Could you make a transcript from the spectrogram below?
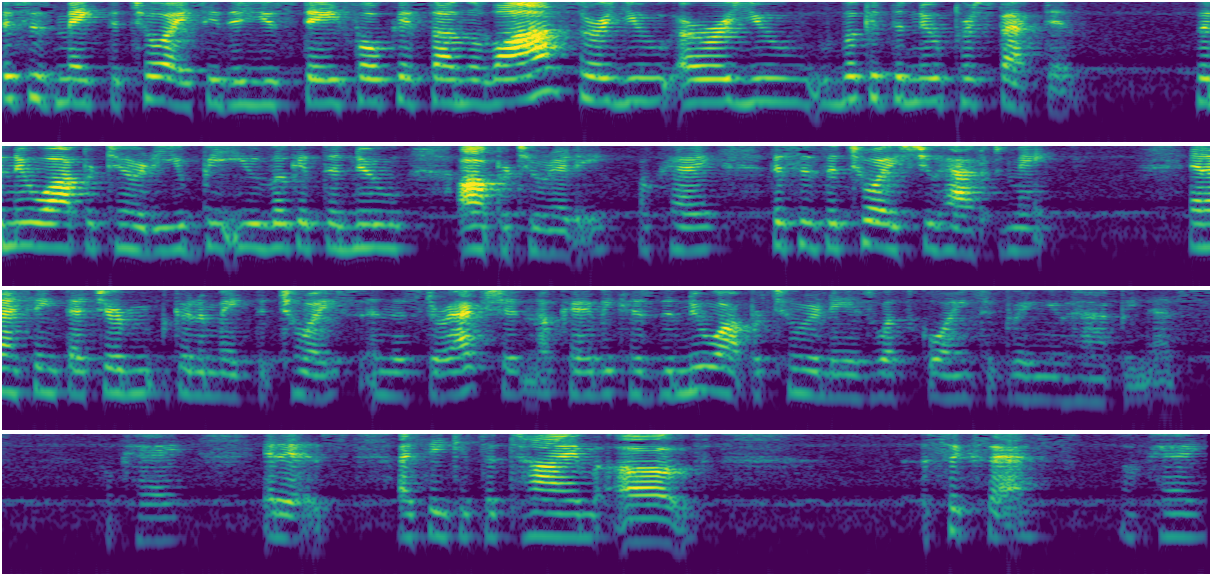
This is make the choice. Either you stay focused on the loss or you or you look at the new perspective. The new opportunity. You beat you look at the new opportunity, okay? This is the choice you have to make. And I think that you're going to make the choice in this direction, okay? Because the new opportunity is what's going to bring you happiness. Okay? It is. I think it's a time of success. Okay,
